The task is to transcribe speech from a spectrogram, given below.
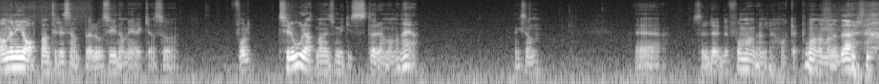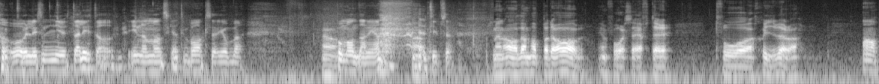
ja men i Japan till exempel och Sydamerika så folk tror att man är så mycket större än vad man är. Liksom. Eh, så det, det får man väl haka på när man är där och liksom njuta lite av innan man ska tillbaka och jobba Ja. på måndagen igen. Ja. typ så. Men Adam hoppade av Enforcer efter två skivor va? Ja,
